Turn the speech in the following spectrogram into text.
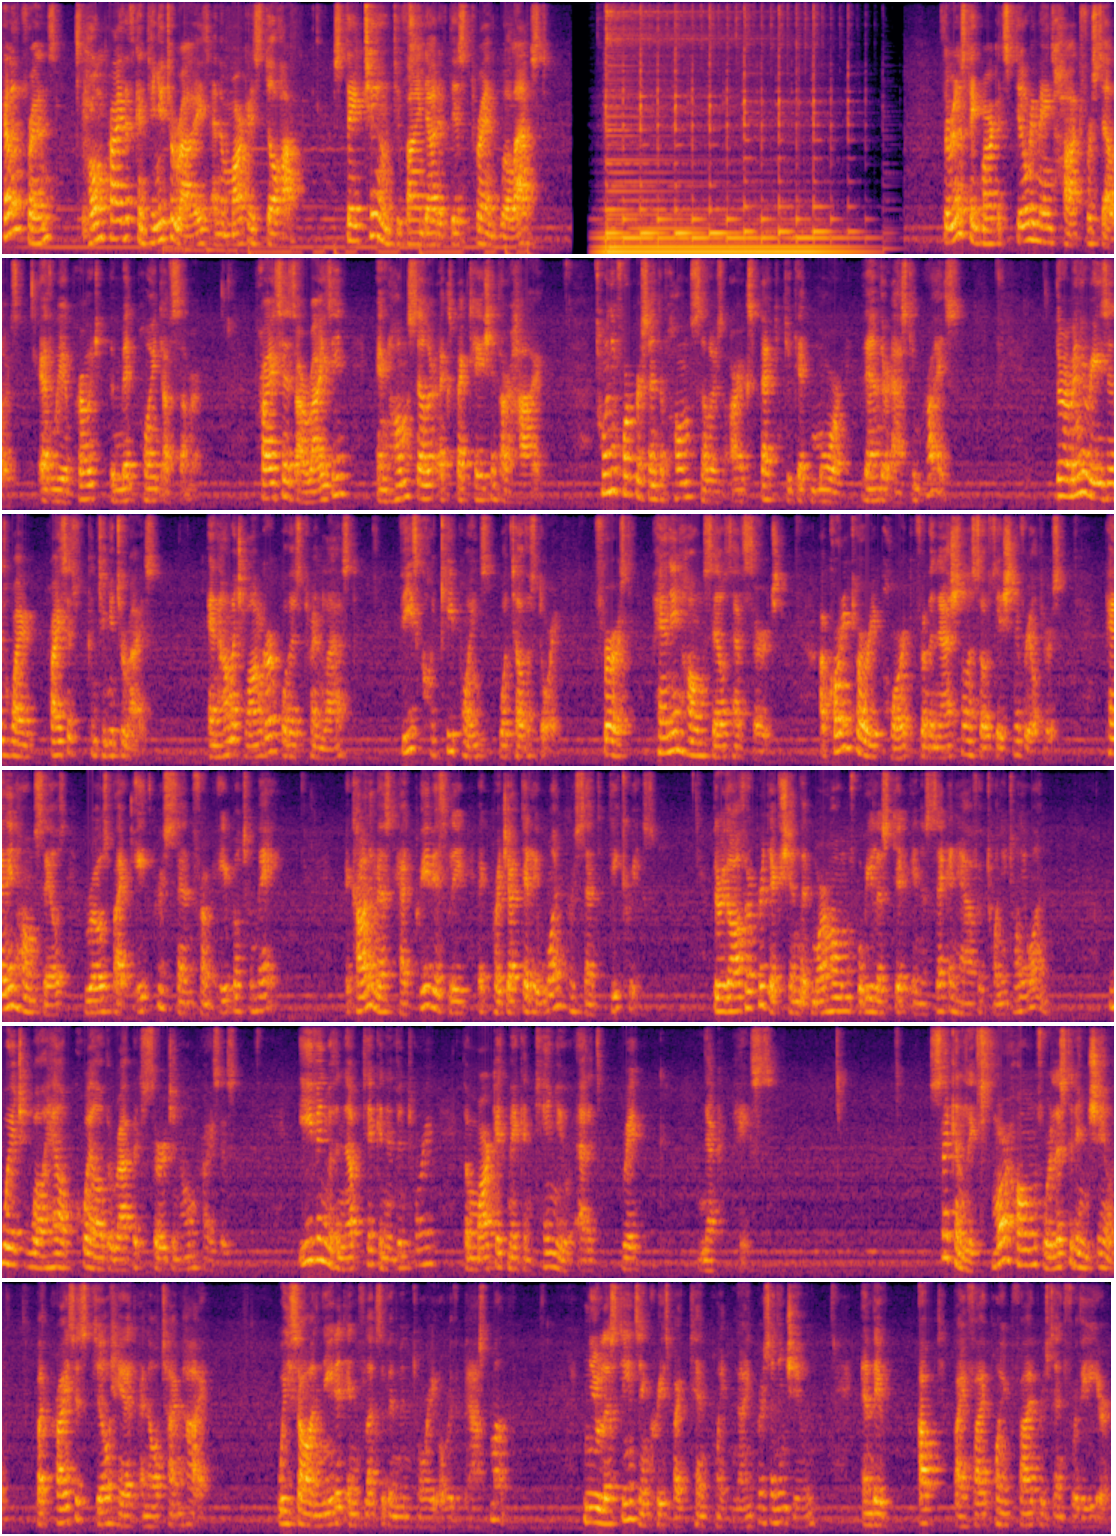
Hello friends! Home prices continue to rise and the market is still hot. Stay tuned to find out if this trend will last. The real estate market still remains hot for sellers as we approach the midpoint of summer. Prices are rising and home seller expectations are high. 24% of home sellers are expected to get more than their asking price. There are many reasons why prices continue to rise. And how much longer will this trend last? These key points will tell the story. First, pending home sales have surged. According to a report from the National Association of Realtors, pending home sales rose by 8% from April to May. Economists had previously projected a 1% decrease. There is also a prediction that more homes will be listed in the second half of 2021, which will help quell the rapid surge in home prices. Even with an uptick in inventory, the market may continue at its breakneck pace. Secondly, more homes were listed in June, but prices still hit an all-time high we saw a needed influx of inventory over the past month. New listings increased by 10.9% in June, and they've upped by 5.5% for the year.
